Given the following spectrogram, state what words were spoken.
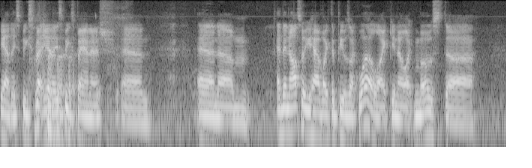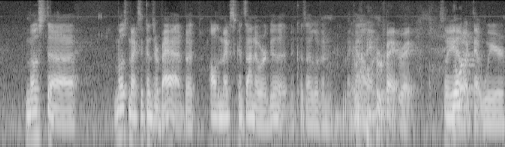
yeah, they speak Spa- yeah, they speak Spanish and and um and then also you have like the people's like, well, like, you know, like most uh most uh most Mexicans are bad, but all the Mexicans I know are good because I live in McAllen. right, right. so you Yeah, have like that weird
